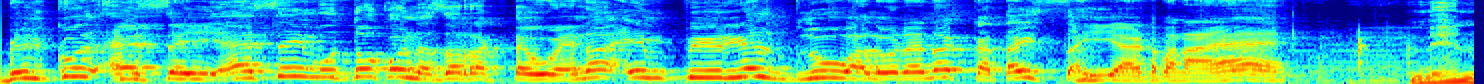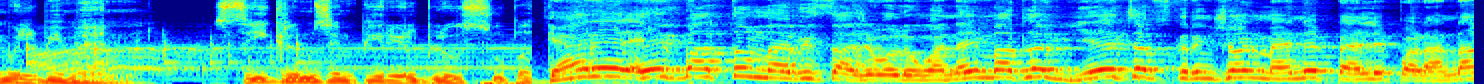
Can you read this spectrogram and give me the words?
बिल्कुल ऐसे ही ऐसे ही मुद्दों को नज़र रखते हुए ना इंपीरियल ब्लू वालों ने ना कतई सही ऐड बनाया है। Men will be men. Seagram's Imperial Blue Super. कह रहे एक बात तो मैं भी सच बोलूँगा, नहीं मतलब ये जब स्क्रीनशॉट मैंने पहले पढ़ा ना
